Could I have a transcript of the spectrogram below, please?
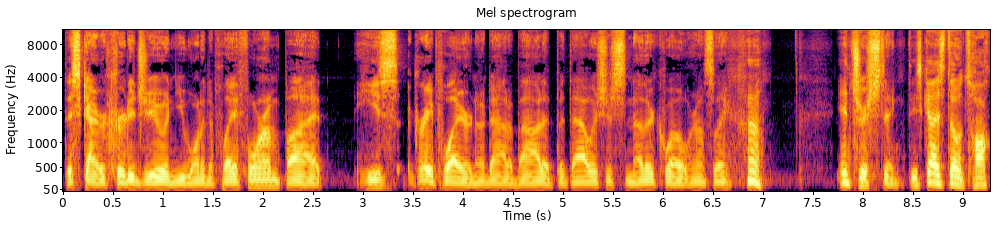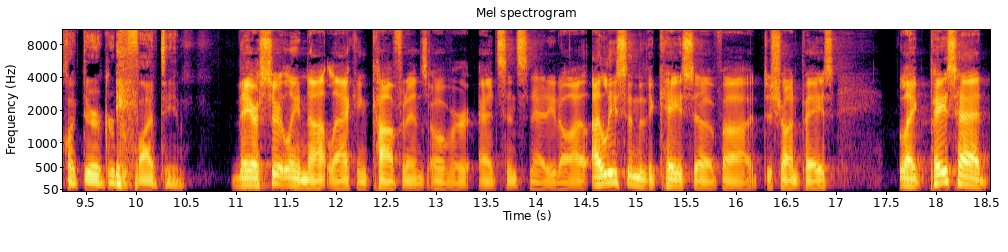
this guy recruited you and you wanted to play for him, but he's a great player, no doubt about it. But that was just another quote where I was like, huh, Interesting. These guys don't talk like they're a group of five team. They are certainly not lacking confidence over at Cincinnati at all. At least in the case of uh, Deshaun Pace, like Pace had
